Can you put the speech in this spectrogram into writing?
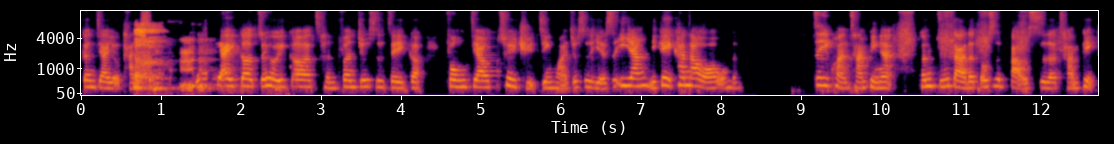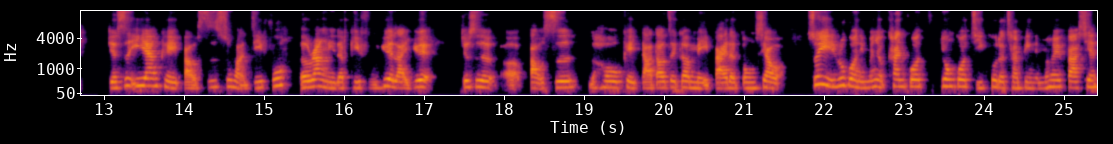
更加有弹性。下一个最后一个成分就是这个蜂胶萃取精华，就是也是一样，你可以看到哦，我们这一款产品啊，很主打的都是保湿的产品，也是一样可以保湿舒缓肌肤，而让你的皮肤越来越就是呃保湿，然后可以达到这个美白的功效哦。所以，如果你们有看过用过极酷的产品，你们会发现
